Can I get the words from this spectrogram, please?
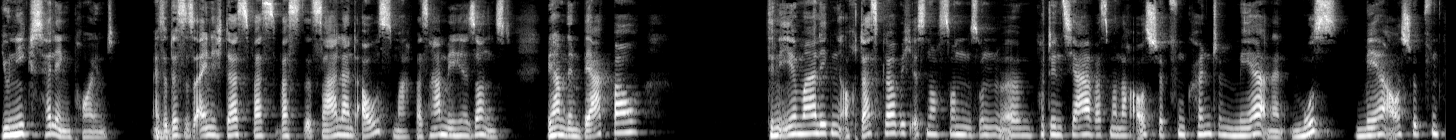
Unique Selling Point. Also das ist eigentlich das, was, was das Saarland ausmacht. Was haben wir hier sonst? Wir haben den Bergbau, den ehemaligen, auch das, glaube ich, ist noch so ein, so ein ähm, Potenzial, was man noch ausschöpfen könnte, mehr, nein, muss mehr ausschöpfen.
